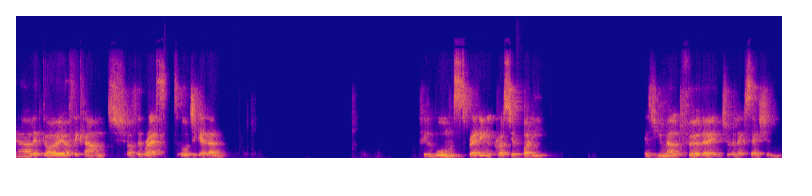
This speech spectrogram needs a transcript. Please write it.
Now let go of the count of the breath altogether. Feel warmth spreading across your body as you melt further into relaxation.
